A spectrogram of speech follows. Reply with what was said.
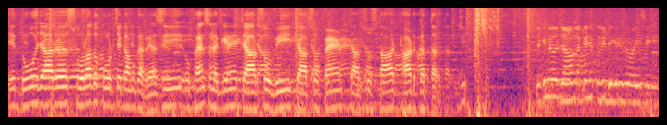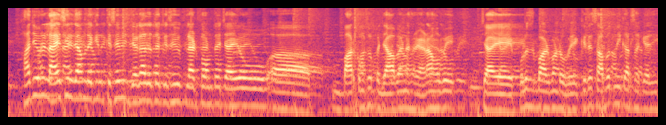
ਇਹ 2016 ਤੋਂ ਕੋਰਟ 'ਚ ਕੰਮ ਕਰ ਰਿਹਾ ਸੀ। ਆਫੈਂਸ ਲੱਗੇ ਨੇ 420 465 467 68 ਲੇਕਿਨ ਇਲਜ਼ਾਮ ਲੱਗੇ ਸੀ ਤੁਸੀਂ ਡਿਗਰੀ ਦਵਾਈ ਸੀਗੀ। ਹਾਂਜੀ ਉਹਨੇ ਲਾਏ ਸੀ ਇਲਜ਼ਾਮ ਲੇਕਿਨ ਕਿਸੇ ਵੀ ਜਗ੍ਹਾ ਦੇ ਉੱਤੇ ਕਿਸੇ ਵੀ ਪਲੇਟਫਾਰਮ ਤੇ ਚਾਹੇ ਉਹ bar council Punjab and Haryana ਹੋਵੇ ਚਾਹੇ ਪੁਲਿਸ ਡਿਪਾਰਟਮੈਂਟ ਹੋਵੇ ਕਿਤੇ ਸਾਬਤ ਨਹੀਂ ਕਰ ਸਕਿਆ ਜੀ।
